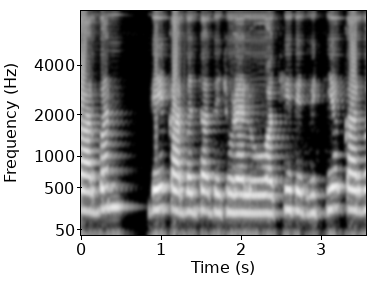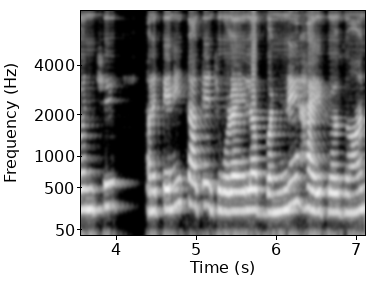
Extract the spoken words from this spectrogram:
કાર્બન બે કાર્બન સાથે જોડાયેલો હોવાથી તે દ્વિતીય કાર્બન છે અને તેની સાથે જોડાયેલા બંને હાઇડ્રોજન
